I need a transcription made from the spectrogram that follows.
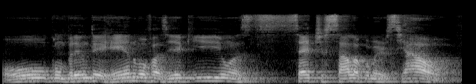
Ou comprei um terreno, vou fazer aqui umas sete salas comercial.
